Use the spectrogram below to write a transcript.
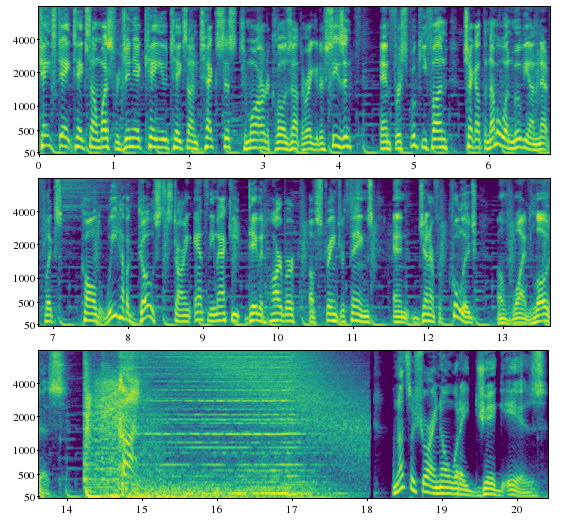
K State takes on West Virginia. KU takes on Texas tomorrow to close out the regular season. And for spooky fun, check out the number one movie on Netflix called We Have a Ghost, starring Anthony Mackie, David Harbour of Stranger Things, and Jennifer Coolidge of White Lotus. Cut! I'm not so sure I know what a jig is.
